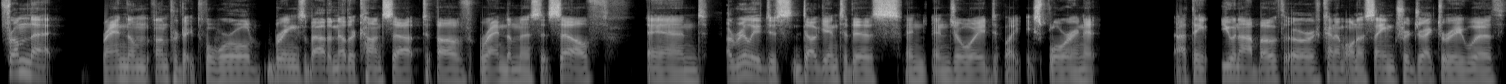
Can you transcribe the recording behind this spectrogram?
from that random, unpredictable world brings about another concept of randomness itself. And I really just dug into this and enjoyed like exploring it. I think you and I both are kind of on the same trajectory with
